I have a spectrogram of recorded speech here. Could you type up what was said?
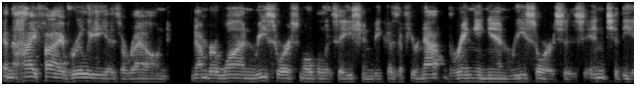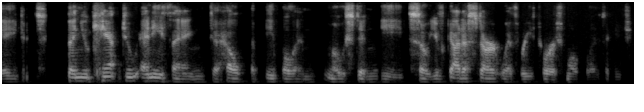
And the high five really is around number one, resource mobilization, because if you're not bringing in resources into the agency, then you can't do anything to help the people in most in need. So you've got to start with resource mobilization.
